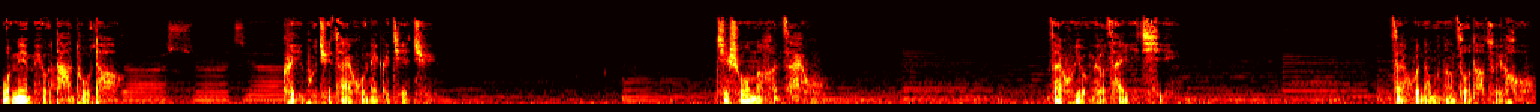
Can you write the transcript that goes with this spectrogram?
我们也没有大度到可以不去在乎那个结局。其实我们很在乎。在乎有没有在一起，在乎能不能走到最后。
